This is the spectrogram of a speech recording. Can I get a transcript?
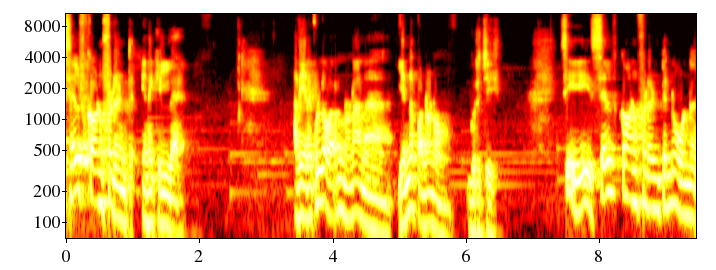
செல்ஃப் கான்ஃபிடென்ட் எனக்கு இல்லை. அது எனக்குள்ளே வரணும்னா நான் என்ன பண்ணணும் குருஜி? சி செல்ஃப் கான்ஃபிடென்ட்டுன்னு ஒன்று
